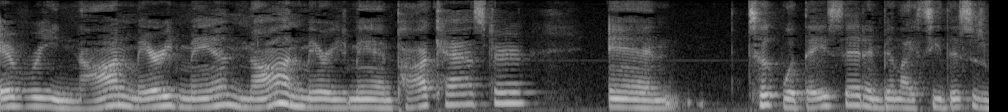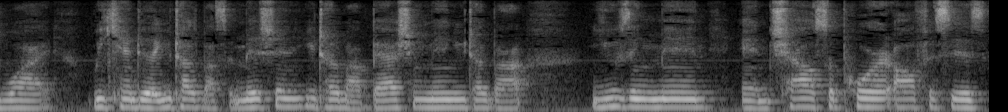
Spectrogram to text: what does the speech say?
every non married man, non married man podcaster and took what they said and been like, see, this is why we can't do that. You talked about submission, you talked about bashing men, you talked about using men and child support offices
